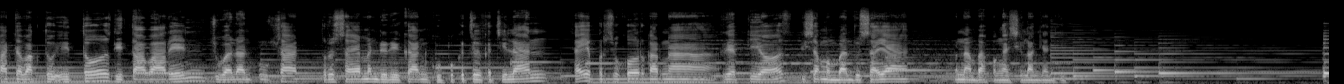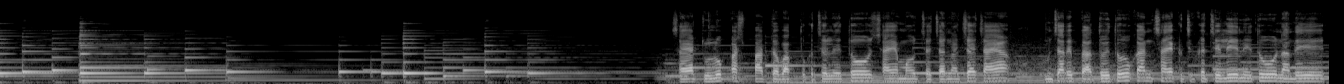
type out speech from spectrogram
Pada waktu itu ditawarin jualan pulsa, terus saya mendirikan gubuk kecil-kecilan saya bersyukur karena Grab Kios bisa membantu saya menambah penghasilan kan gitu. Saya dulu pas pada waktu kecil itu saya mau jajan aja saya mencari batu itu kan saya kecil-kecilin itu nanti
